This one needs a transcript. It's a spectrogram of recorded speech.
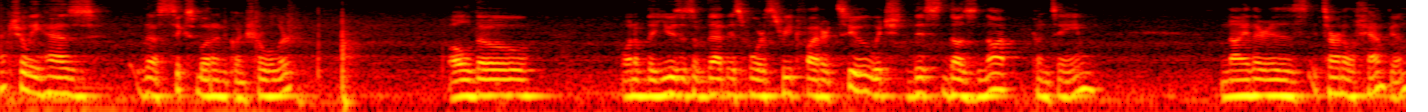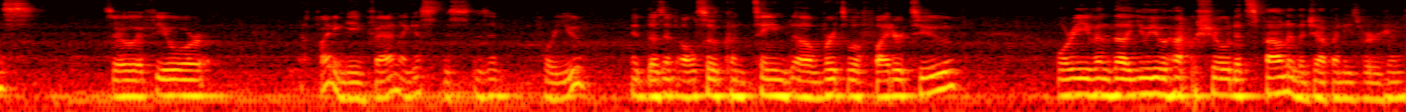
actually has the six button controller. Although one of the uses of that is for Street Fighter 2 which this does not contain neither is Eternal Champions so if you're a fighting game fan, I guess this isn't for you. It doesn't also contain the Virtua Fighter 2 or even the Yu Yu Hakusho that's found in the Japanese version.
